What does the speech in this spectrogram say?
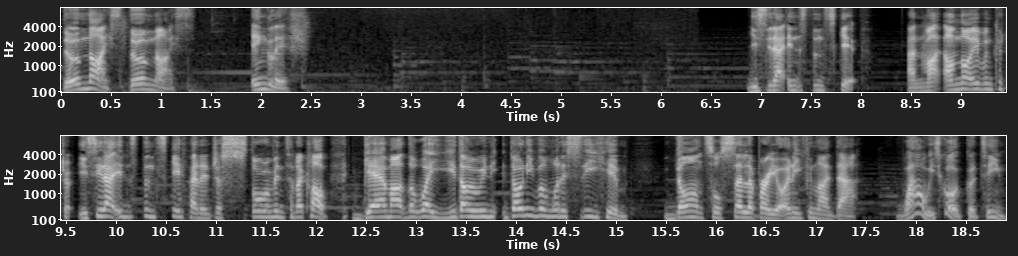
Do them nice. Do them nice. English. You see that instant skip? And my, I'm not even control. You see that instant skip and then just storm into the club. Get him out the way. You don't, don't even want to see him dance or celebrate or anything like that. Wow, he's got a good team.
